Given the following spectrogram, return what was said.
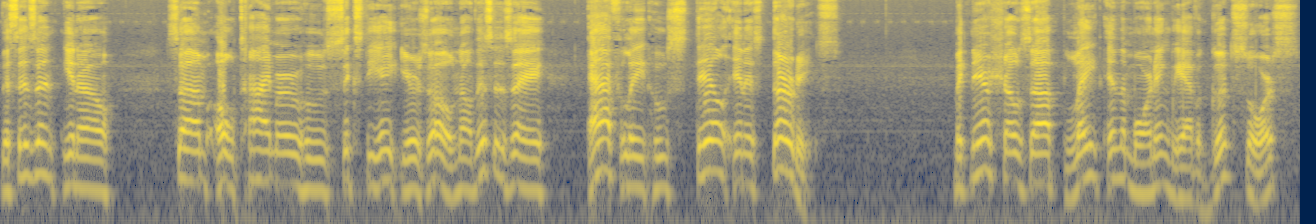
This isn't, you know, some old timer who's 68 years old. No, this is a athlete who's still in his 30s. McNair shows up late in the morning. We have a good source,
